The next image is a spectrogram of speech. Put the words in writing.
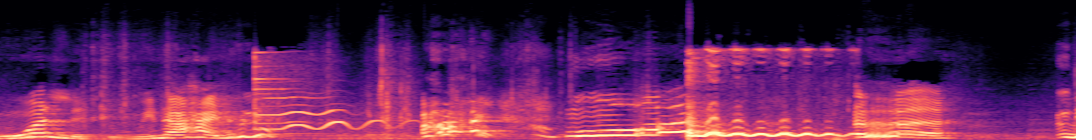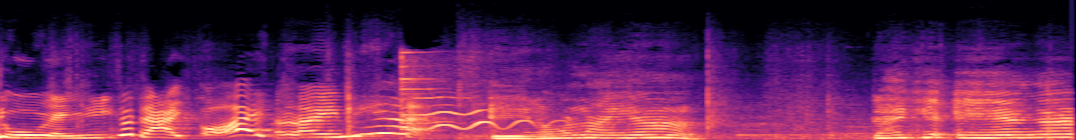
ม้วนเลยดูไม่ได้ดูนี่อ้ายม้วนเออดูอย่างนี้ก็ได้โอ๊ยอะไรเนี่ย เอแล้วอะไรอะได้แค่เองอะ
